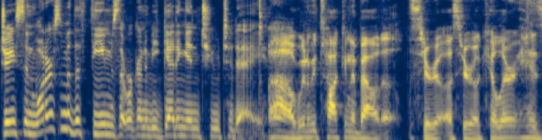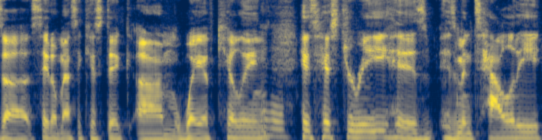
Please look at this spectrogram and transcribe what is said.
Jason, what are some of the themes that we're going to be getting into today? Uh, we're going to be talking about a serial, a serial killer, his uh, sadomasochistic um, way of killing, Mm-hmm. his history, his his mentality,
